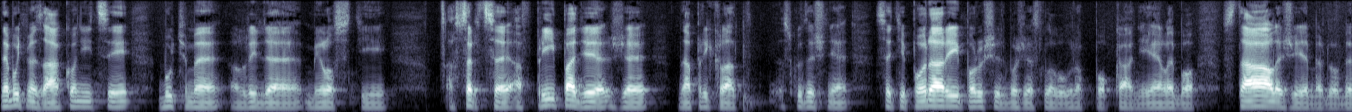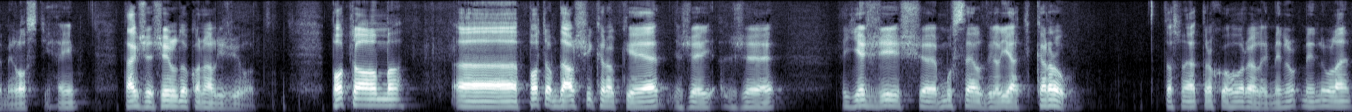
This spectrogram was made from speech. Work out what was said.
Nebuďme zákonníci, buďme lidé milosti a srdce a v případě, že například skutečně se ti podarí porušit Bože slovo, urob pokání, lebo stále žijeme v době milosti. Hej? Takže žil dokonalý život. Potom, eh, potom další krok je, že, že Ježíš musel vyliať krv. To jsme trochu hovorili minule,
